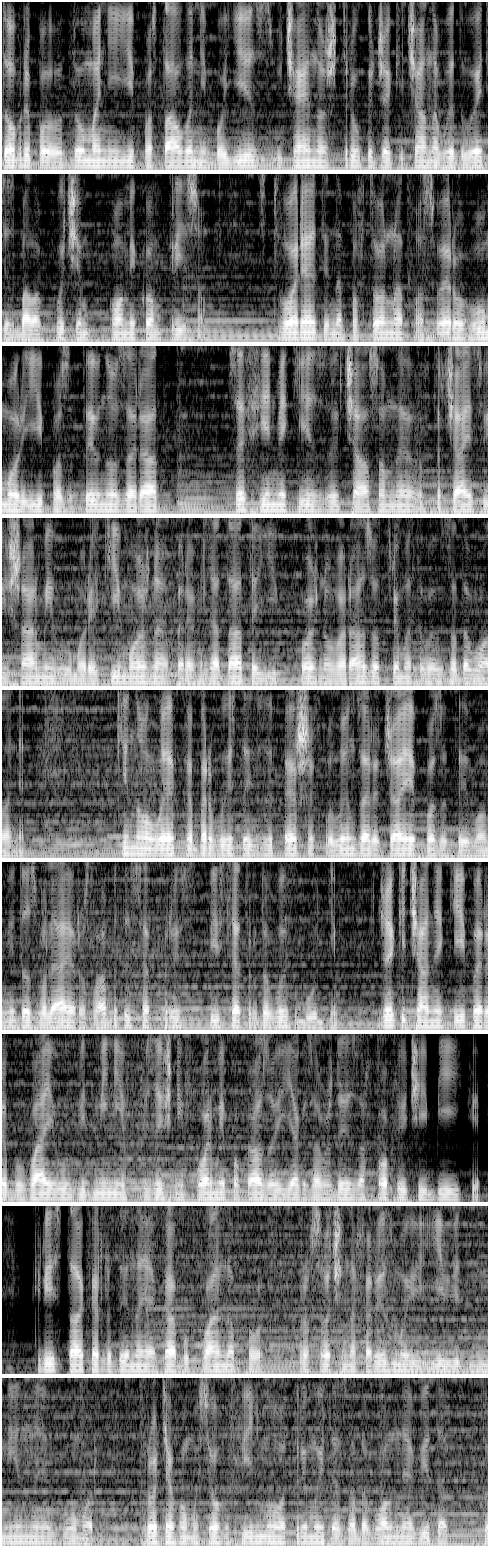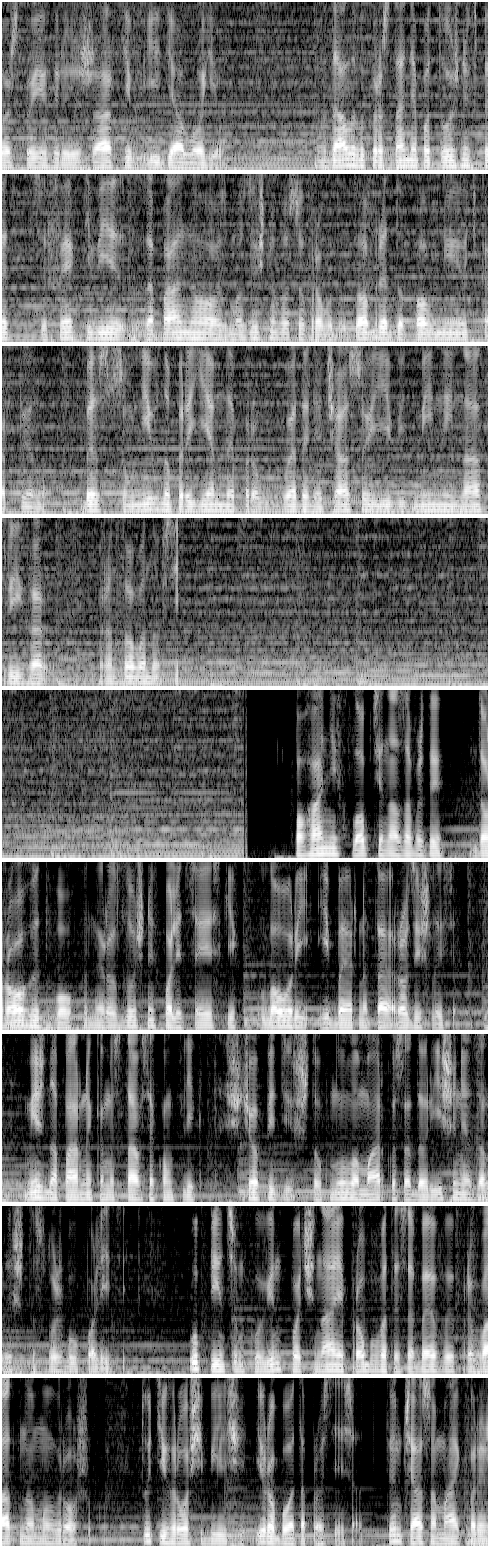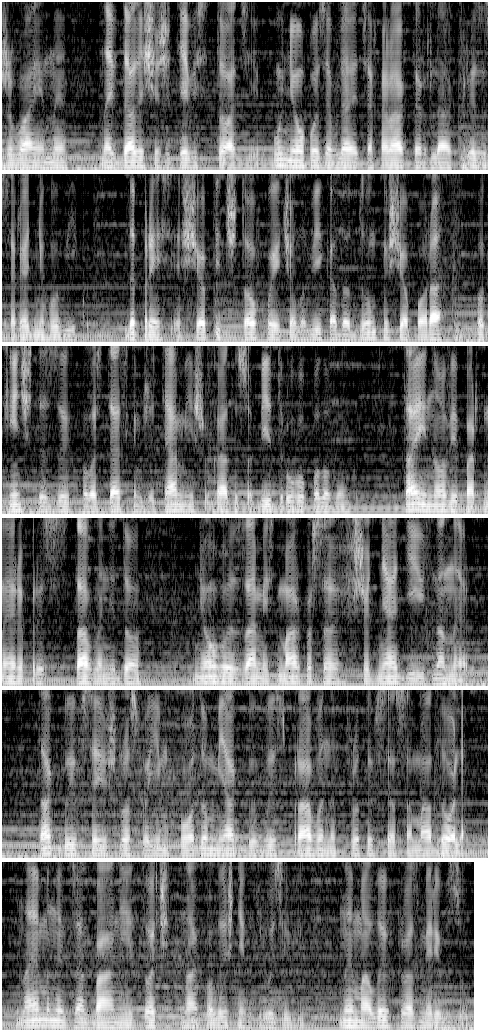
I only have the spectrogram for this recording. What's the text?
Добре подумані і поставлені бої, звичайно ж, трюки Джекі Чана в дуеті з балакучим коміком Крісом. Створять неповторну атмосферу, гумор і позитивний заряд. Це фільм, який з часом не втрачає свій шарм і гумор, який можна переглядати і кожного разу отримати задоволення. Кіно легке, барвисте з перших хвилин заряджає позитивом і дозволяє розслабитися після трудових буднів. Джекі Чан, який перебуває у відмінній фізичній формі, показує, як завжди, захоплюючі бійки. Кріс Такер людина, яка буквально просочена харизмою і відмінний гумор. Протягом усього фільму отримуєте задоволення від акторської гри, жартів і діалогів. Вдале використання потужних спецефектів і запального музичного супроводу добре доповнюють картину. Безсумнівно приємне проведення часу і відмінний настрій гар- гарантовано всім. Погані хлопці назавжди. Дороги двох нерозлучних поліцейських Лоурі і Бернета розійшлися. Між напарниками стався конфлікт, що підштовхнуло Маркуса до рішення залишити службу в поліції. У підсумку він починає пробувати себе в приватному розшуку. Тут і гроші більші, і робота простіша. Тим часом Майк переживає не найвдаліші життєві ситуації. У нього з'являється характер для кризи середнього віку, депресія, що підштовхує чоловіка до думки, що пора покінчити з холостяцьким життям і шукати собі другу половинку. Та й нові партнери, представлені до нього замість Маркоса, щодня діють на нерви. Так би все йшло своїм ходом, якби ви справи не втрутився сама доля. Найманець з Альбанії точить на колишніх друзів немалих розмірів зуб.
